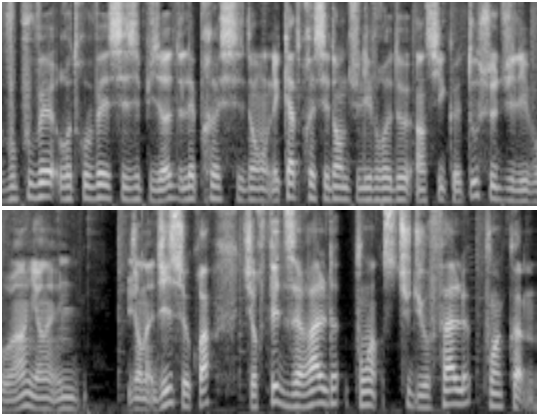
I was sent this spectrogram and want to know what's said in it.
vous pouvez retrouver ces épisodes, les précédents, les quatre précédents du livre 2 ainsi que tous ceux du livre 1. Il y en a une il y en a 10 je crois, sur fitzgerald.studiofal.com.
